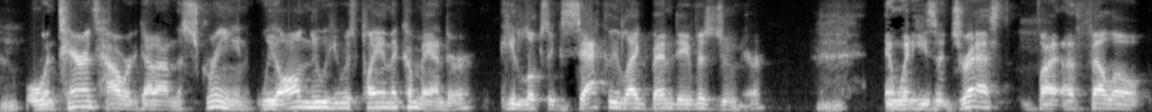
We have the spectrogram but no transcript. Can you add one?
Mhm. Well, when Terrence Howard got on the screen, we all knew he was playing the commander. He looks exactly like Ben Davis junior Mhm. And when he's addressed by a fellow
